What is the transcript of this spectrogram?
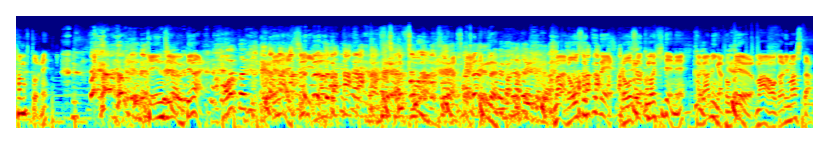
挟むとね、拳銃は撃てない。本当に？撃てないし、そうなんですよ。確かに。まあ、ろうそくで、ろうそくの火でね、鏡が溶ける。まあ、わかりました。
